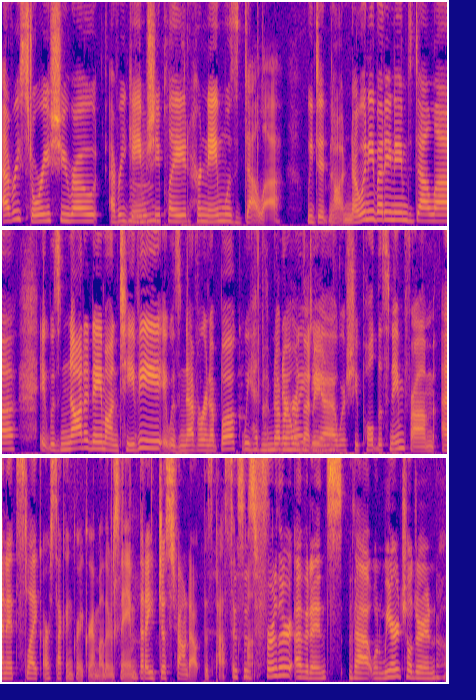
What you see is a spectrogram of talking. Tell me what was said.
every story she wrote, every game Mm-hmm. she played, her name was Della. We did not know anybody named Della. It was not a name on TV. It was never in a book. We had never no heard that idea name. where she pulled this name from, and it's like our second great grandmother's name that I just found out this past six This months. This is further evidence that when we are children,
